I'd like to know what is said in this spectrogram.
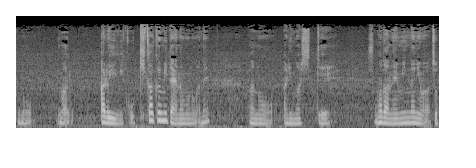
そのまあある意味こう企画みたいなものがねあのありましてまだねみんなにはちょっ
